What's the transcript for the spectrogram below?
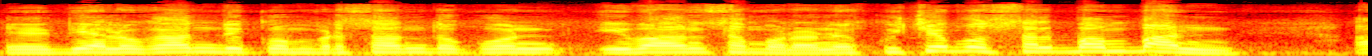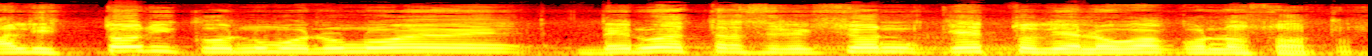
eh, dialogando y conversando con Iván Zamorano. Escuchemos al Bambán, al histórico número 9 de nuestra selección, que esto dialogó con nosotros.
